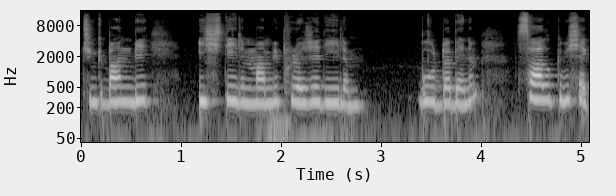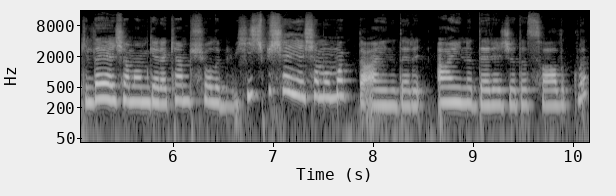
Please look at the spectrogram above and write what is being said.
Çünkü ben bir iş değilim, ben bir proje değilim. Burada benim sağlıklı bir şekilde yaşamam gereken bir şey olabilir. Hiçbir şey yaşamamak da aynı dere aynı derecede sağlıklı.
